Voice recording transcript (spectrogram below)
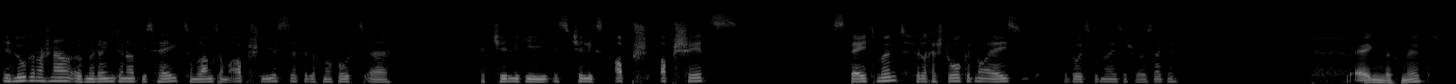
ich schaue noch schnell, ob wir irgendwie noch etwas haben, zum langsam abschließen. Vielleicht noch kurz äh, ein, chillige, ein chilliges Absch Abschiedsstatement. Vielleicht hast du noch eins, wenn du jetzt gerade noch eins hast, sagen. Eigentlich nicht.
